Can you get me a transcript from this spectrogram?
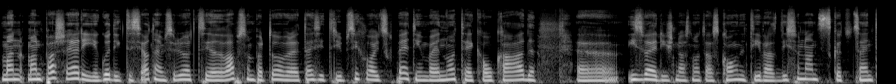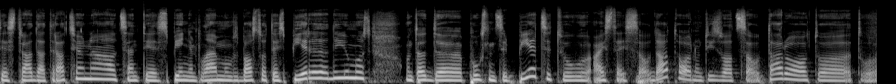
man, man pašai arī, ja godīgi, tas jautājums ir ļoti labs, un par to varētu taisīt arī psiholoģisku pētījumu, vai notiek kaut kāda uh, izvairīšanās no tās kognitīvās disonances, ka tu centies strādāt racionāli, centies pieņemt lēmumus balstoties pierādījumos, un tad uh, pulkstenis ir pieci, tu aiztaisi savu datoru un izvēlējies savu taro, to, to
